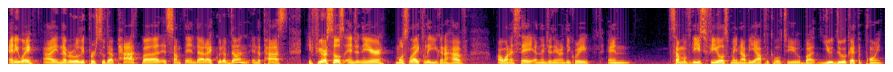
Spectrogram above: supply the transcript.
anyway, I never really pursued that path, but it's something that I could have done in the past. If you're a sales engineer, most likely you're going to have, I want to say, an engineering degree. And some of these fields may not be applicable to you, but you do get the point.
